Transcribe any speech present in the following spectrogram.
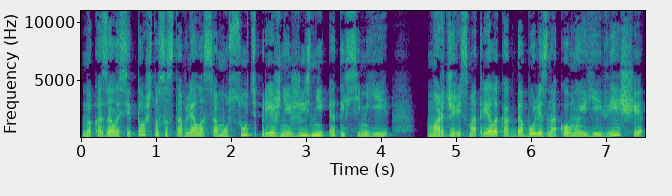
но казалось и то, что составляло саму суть прежней жизни этой семьи. Марджери смотрела, как до боли знакомые ей вещи,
